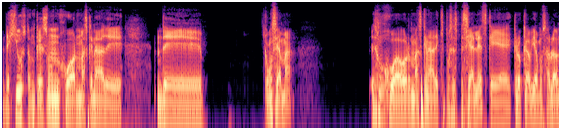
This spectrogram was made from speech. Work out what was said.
de Houston, que es un jugador más que nada de... de ¿Cómo se llama? Es un jugador más que nada de equipos especiales que creo que habíamos hablado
